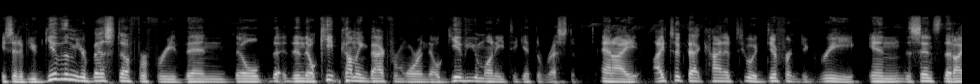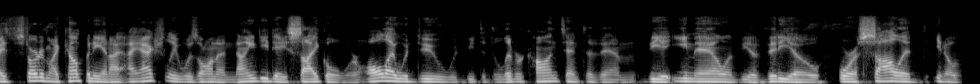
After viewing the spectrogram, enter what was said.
He said, if you give them your best stuff for free, then they'll then they'll keep coming back for more, and they'll give you money to get the rest of it. And I I took that kind of to a different degree in the sense that I started my company, and I, I actually was on a 90 day cycle where all I would do would be to deliver content to them via email and via video for a solid you know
